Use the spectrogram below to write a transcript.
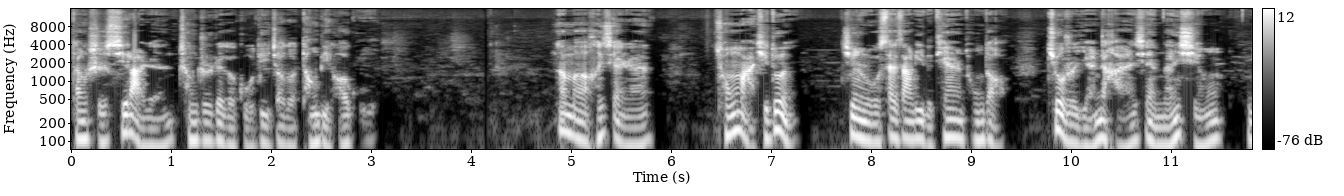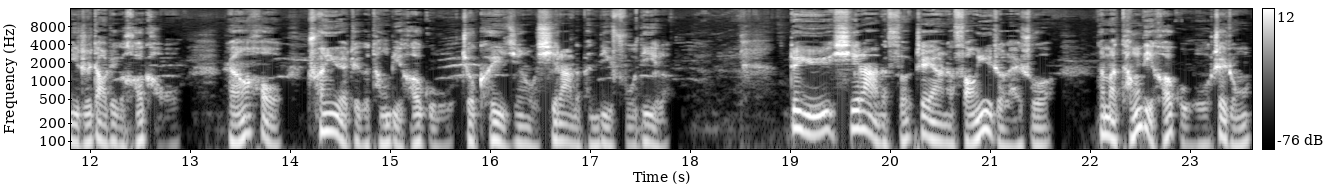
当时希腊人称之这个谷地叫做腾比河谷。那么很显然，从马其顿进入塞萨利的天然通道，就是沿着海岸线南行，一直到这个河口，然后穿越这个腾比河谷，就可以进入希腊的盆地腹地了。对于希腊的防这样的防御者来说，那么腾底河谷这种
